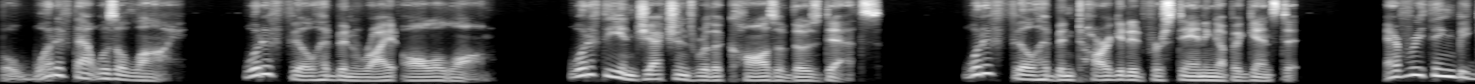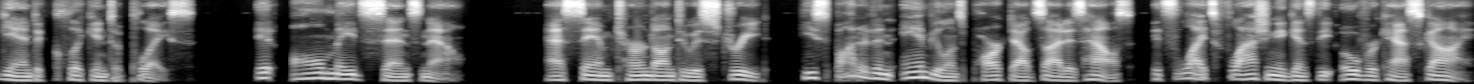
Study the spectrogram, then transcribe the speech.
But what if that was a lie? What if Phil had been right all along? What if the injections were the cause of those deaths? What if Phil had been targeted for standing up against it? Everything began to click into place. It all made sense now. As Sam turned onto his street, he spotted an ambulance parked outside his house, its lights flashing against the overcast sky.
